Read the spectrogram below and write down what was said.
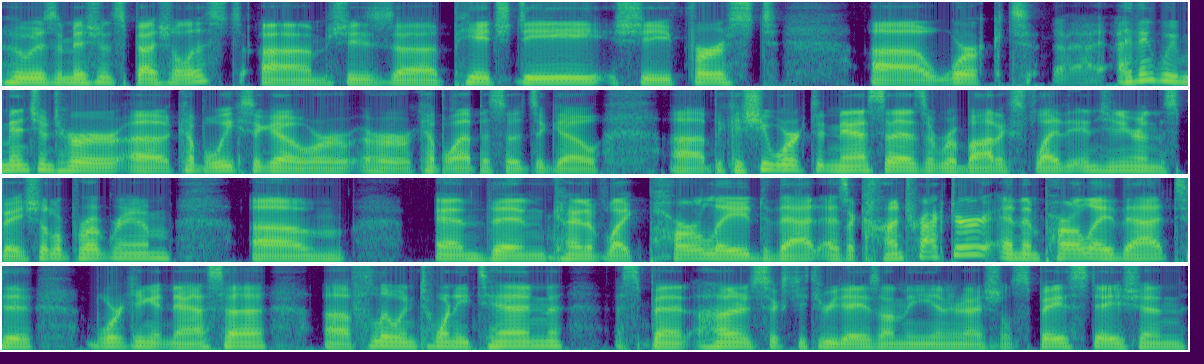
who is a mission specialist. Um, she's a PhD. She first uh, worked, I think we mentioned her uh, a couple weeks ago or, or a couple episodes ago, uh, because she worked at NASA as a robotics flight engineer in the space shuttle program. Um, and then kind of like parlayed that as a contractor and then parlayed that to working at NASA. Uh, flew in 2010, spent 163 days on the International Space Station.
